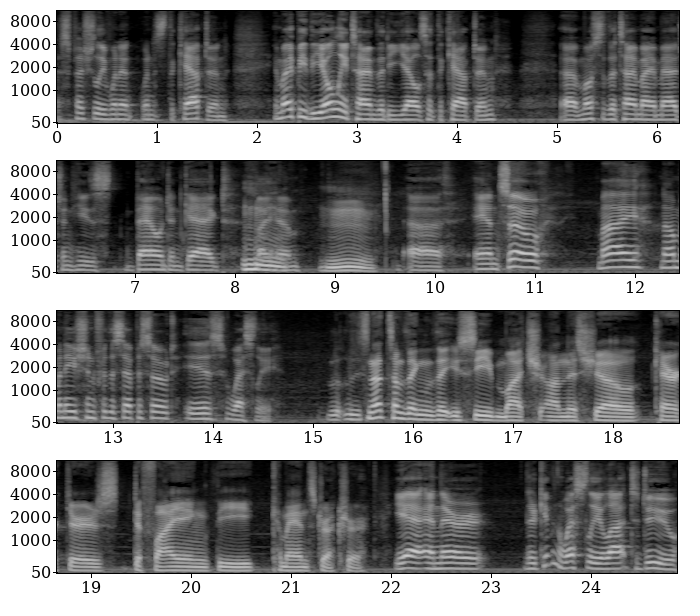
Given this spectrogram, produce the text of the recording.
especially when it when it's the captain. It might be the only time that he yells at the captain. Uh, most of the time, I imagine he's bound and gagged by him. Mm. Uh, and so, my nomination for this episode is Wesley. It's not something that you see much on this show. Characters defying the command structure. Yeah, and they're they're giving Wesley a lot to do.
